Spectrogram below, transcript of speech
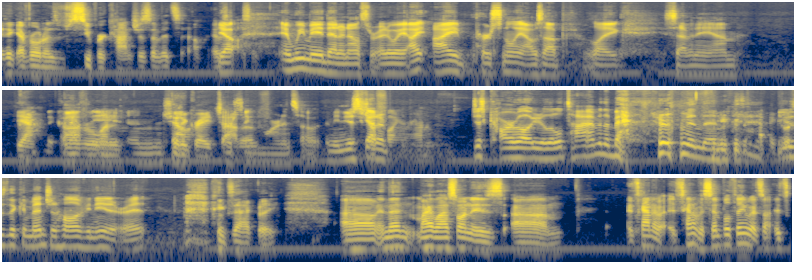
I think everyone was super conscious of it. So it yeah. Awesome. And we made that announcement right away. I, I personally, I was up like 7 a.m yeah, and everyone and did a great job of morning. So I mean, you just gotta just carve out your little time in the bathroom and then exactly. use the convention hall if you need it, right? exactly. Um, and then my last one is um, it's kind of it's kind of a simple thing, but it's it's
